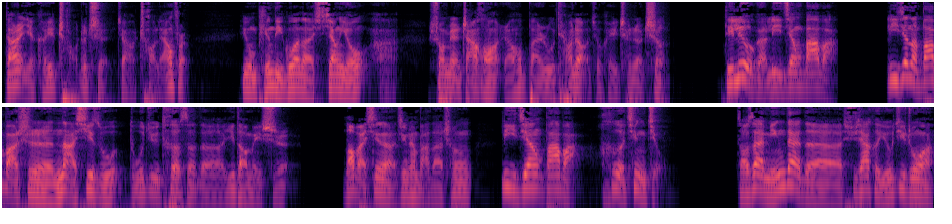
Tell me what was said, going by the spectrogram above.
当然也可以炒着吃，叫炒凉粉。用平底锅呢，香油啊，双面炸黄，然后拌入调料，就可以趁热吃了。第六个，丽江粑粑。丽江的粑粑是纳西族独具特色的一道美食，老百姓啊，经常把它称丽江粑粑贺庆酒。早在明代的《徐霞客游记》中啊，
